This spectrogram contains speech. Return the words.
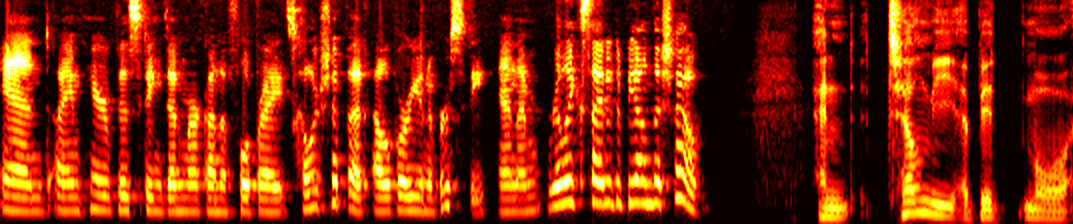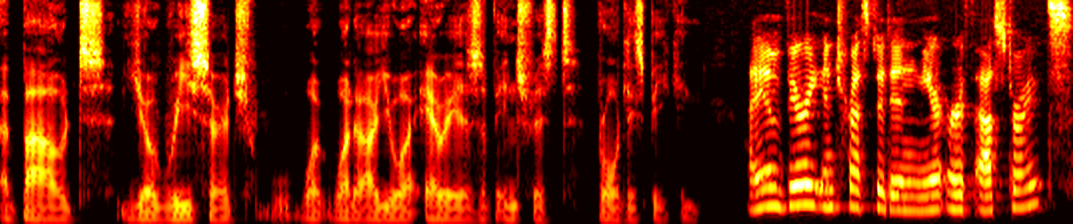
And I am here visiting Denmark on a Fulbright scholarship at Aalborg University, and I'm really excited to be on the show. And tell me a bit more about your research. What what are your areas of interest, broadly speaking? I am very interested in near Earth asteroids.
